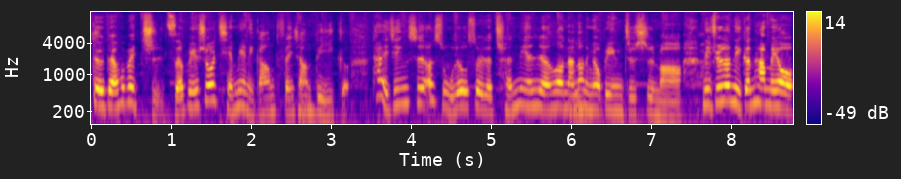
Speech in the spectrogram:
对不对？会被指责。比如说前面你刚刚分享第一个，嗯、他已经是二十五六岁的成年人了，难道你没有避孕知识吗？嗯、你觉得你跟他没有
